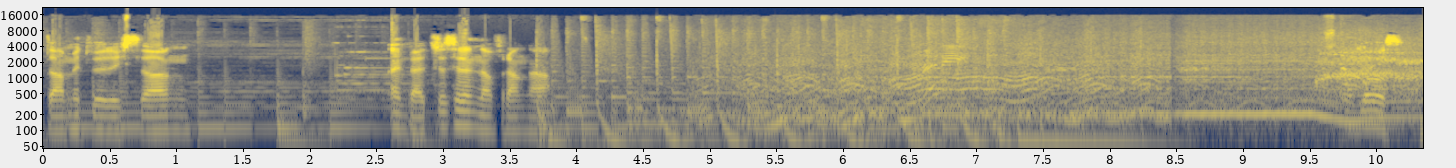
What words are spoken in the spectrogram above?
Damit würde ich sagen, ein weiteres Rennen auf Rang A. Und los.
